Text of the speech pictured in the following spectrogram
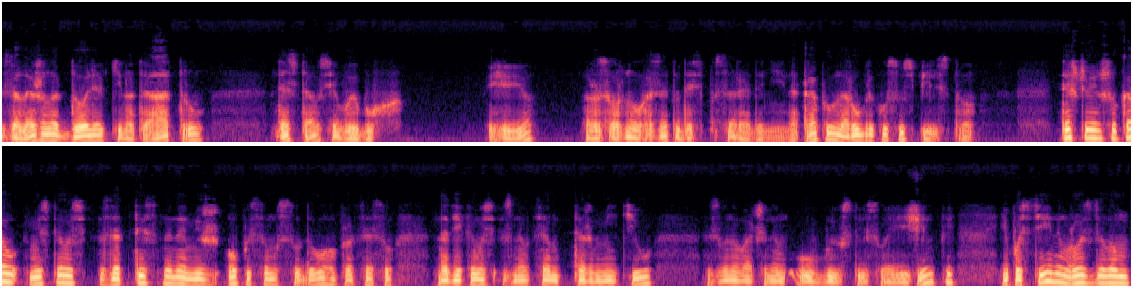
залежала доля кінотеатру, де стався вибух. Гіо розгорнув газету десь посередині і натрапив на рубрику Суспільство. Те, що він шукав, містилось затиснене між описом судового процесу над якимось знавцем термітів, звинуваченим у вбивстві своєї жінки, і постійним розділом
